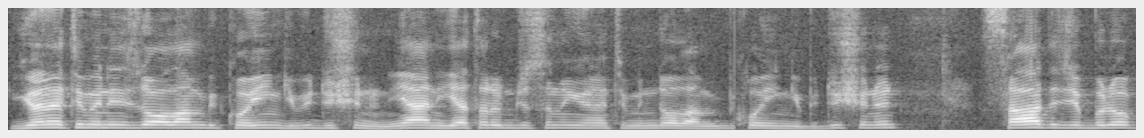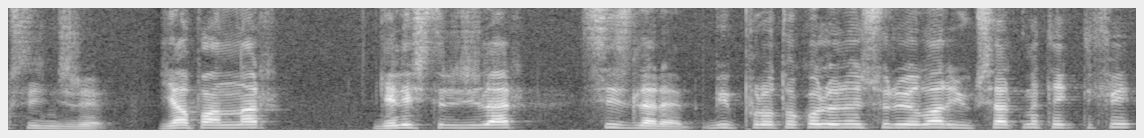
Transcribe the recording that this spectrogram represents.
yönetiminizde olan bir coin gibi düşünün. Yani yatırımcısının yönetiminde olan bir coin gibi düşünün. Sadece blok zinciri yapanlar, geliştiriciler sizlere bir protokol öne sürüyorlar. Yükseltme teklifi.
